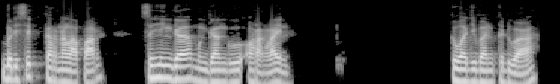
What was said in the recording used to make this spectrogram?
berisik karena lapar sehingga mengganggu orang lain. Kewajiban kedua,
